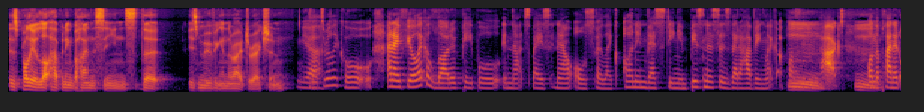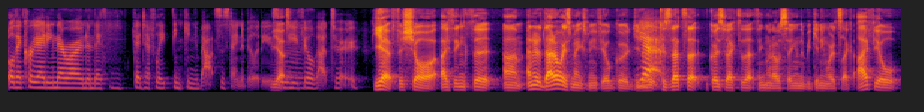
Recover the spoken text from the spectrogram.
there's probably a lot happening behind the scenes that is moving in the right direction. Yeah. That's really cool. And I feel like a lot of people in that space are now also like on investing in businesses that are having like a positive Mm. impact on the planet or they're creating their own and they're, they're definitely thinking about sustainability. So Yeah. do you feel that too? Yeah, for sure. I think that, um, and it, that always makes me feel good, you know, Yeah. because that's that goes back to that thing that I was saying in the beginning, where it's like I feel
